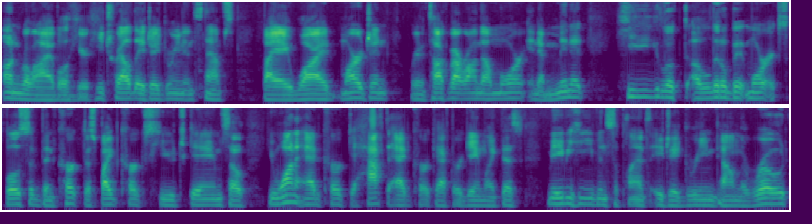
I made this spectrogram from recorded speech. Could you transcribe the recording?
unreliable here. He trailed AJ Green in snaps by a wide margin. We're going to talk about Rondale Moore in a minute. He looked a little bit more explosive than Kirk, despite Kirk's huge game. So you want to add Kirk. You have to add Kirk after a game like this. Maybe he even supplants AJ Green down the road,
